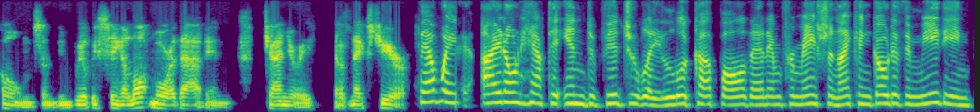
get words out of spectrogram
homes, and we'll be seeing a lot more of that in January of next year. That way, I don't have to individually look up all that information. I can go to the meeting,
